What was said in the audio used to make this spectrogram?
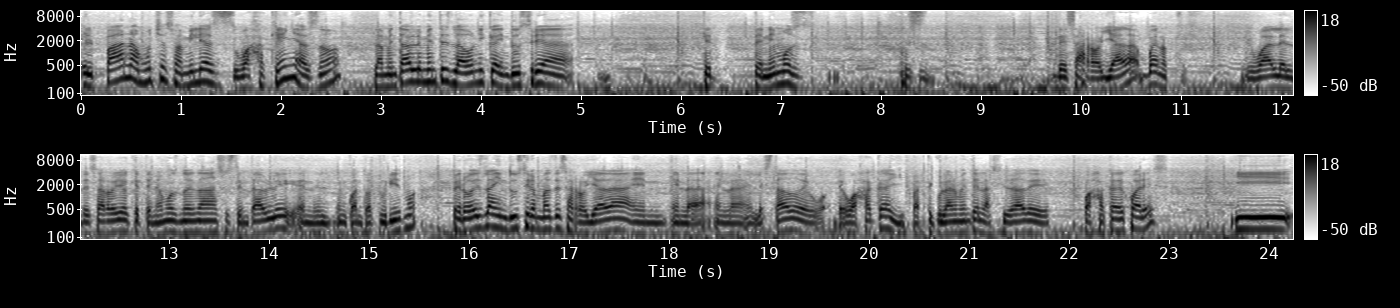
el pan a muchas familias oaxaqueñas, ¿no? Lamentablemente es la única industria que tenemos pues desarrollada, bueno, igual el desarrollo que tenemos no es nada sustentable en, el- en cuanto a turismo, pero es la industria más desarrollada en, en la- en el estado de, de Oaxaca y particularmente en la ciudad de Oaxaca de Juárez. Y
